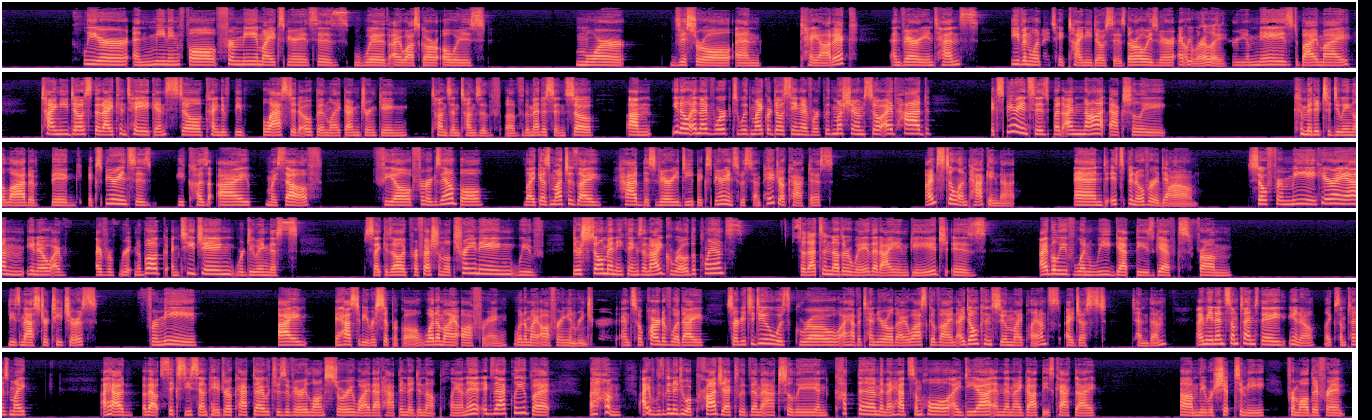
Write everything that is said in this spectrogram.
clear and meaningful. For me, my experiences with ayahuasca are always more visceral and chaotic and very intense. Even when I take tiny doses, they're always very oh, really very amazed by my tiny dose that I can take and still kind of be blasted open like I'm drinking tons and tons of of the medicine. So, um, you know, and I've worked with microdosing, I've worked with mushrooms, so I've had experiences, but I'm not actually committed to doing a lot of big experiences because I myself feel, for example, like as much as I had this very deep experience with San Pedro cactus, I'm still unpacking that. And it's been over a oh, decade. Wow. So for me, here I am, you know, I've I've written a book, I'm teaching, we're doing this psychedelic professional training. We've there's so many things and I grow the plants. So that's another way that I engage is I believe when we get these gifts from these master teachers, for me, I it has to be reciprocal. What am I offering? What am I offering in mm-hmm. return? And so part of what I started to do was grow. I have a 10 year old ayahuasca vine. I don't consume my plants, I just tend them. I mean, and sometimes they, you know, like sometimes my, I had about 60 San Pedro cacti, which was a very long story why that happened. I did not plan it exactly, but um, I was going to do a project with them actually and cut them. And I had some whole idea. And then I got these cacti. Um, they were shipped to me from all different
